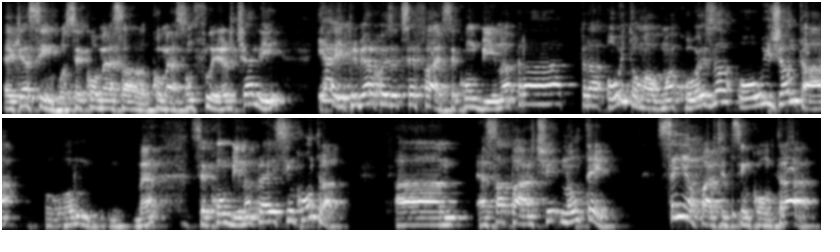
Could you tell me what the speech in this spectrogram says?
é que assim você começa começa um flerte ali e aí, primeira coisa que você faz, você combina para ou ir tomar alguma coisa ou ir jantar, ou, né? Você combina para ir se encontrar. Ah, essa parte não tem. Sem a parte de se encontrar,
